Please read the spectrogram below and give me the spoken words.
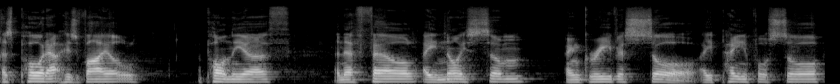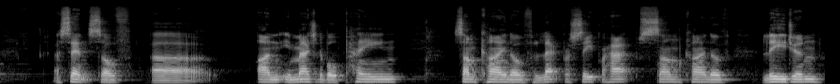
has poured out his vial upon the earth, and there fell a noisome and grievous sore, a painful sore, a sense of uh, unimaginable pain, some kind of leprosy, perhaps, some kind of legion,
